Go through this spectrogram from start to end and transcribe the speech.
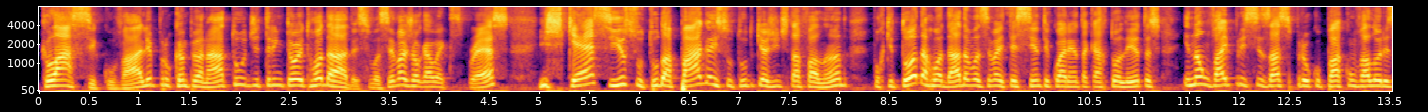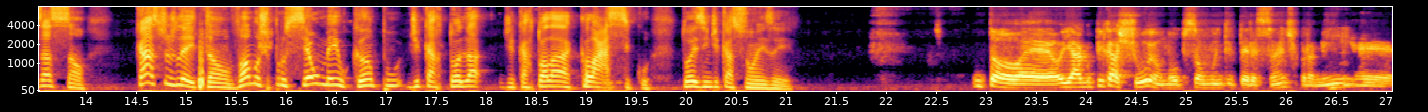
clássico, vale para o campeonato de 38 rodadas. Se você vai jogar o Express, esquece isso tudo, apaga isso tudo que a gente está falando, porque toda rodada você vai ter 140 cartoletas e não vai precisar se preocupar com valorização. Cássio Leitão, vamos para o seu meio-campo de cartola, de cartola clássico. Duas indicações aí. Então, é, o Iago Pikachu é uma opção muito interessante para mim. É,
